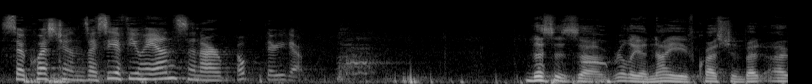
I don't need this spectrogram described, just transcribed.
So questions, I see a few hands and our, oh, there you go. This is uh, really a naive question, but uh,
